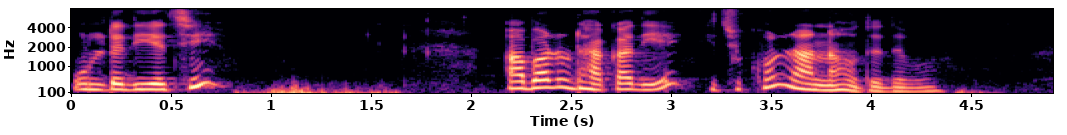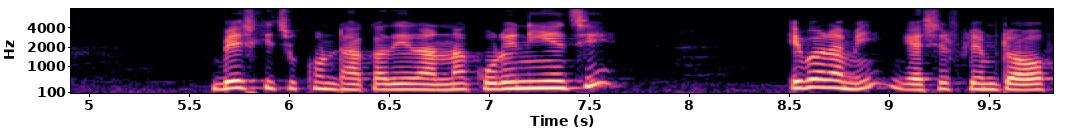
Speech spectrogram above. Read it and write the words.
উল্টে দিয়েছি। আবারও ঢাকা দিয়ে কিছুক্ষণ রান্না হতে দেব। বেশ কিছুক্ষণ ঢাকা দিয়ে রান্না করে নিয়েছি। এবার আমি গ্যাসের ফ্লেমটা অফ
